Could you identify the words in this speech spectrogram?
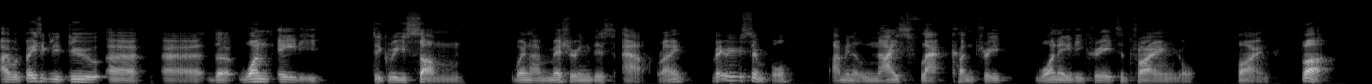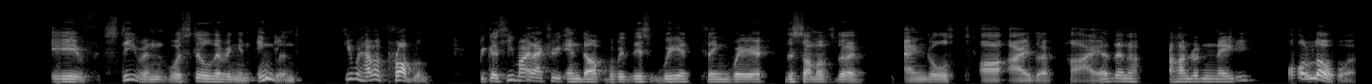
I would basically do the 180 degree sum when I'm measuring this out, right? Very simple. I'm in a nice flat country. 180 creates a triangle. Fine. But if Stephen was still living in England, he would have a problem because he might actually end up with this weird thing where the sum of the angles are either higher than 180 or lower,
